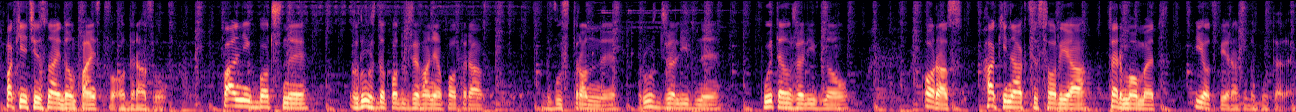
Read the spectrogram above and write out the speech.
W pakiecie znajdą Państwo od razu palnik boczny, róż do podgrzewania potraw, dwustronny róż żeliwny, płytę żeliwną oraz haki na akcesoria, termometr i otwieracz do butelek.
